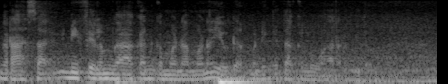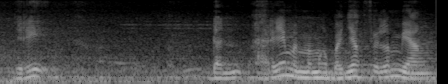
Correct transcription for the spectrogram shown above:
ngerasa ini film nggak akan ke mana-mana ya udah mending kita keluar gitu. Jadi dan akhirnya memang banyak film yang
